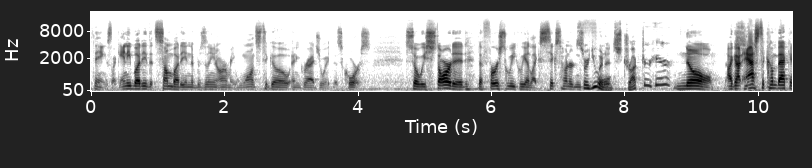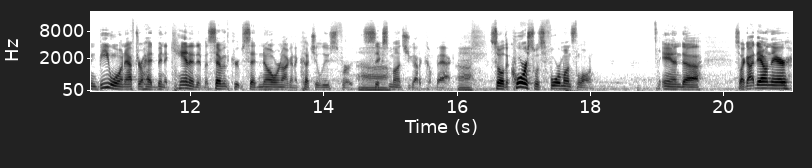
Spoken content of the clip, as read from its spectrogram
things. Like anybody that somebody in the Brazilian army wants to go and graduate this course. So we started the first week. We had like 600. So are you an instructor here? No, I got asked to come back and be one after I had been a candidate, but seventh group said no, we're not going to cut you loose for six months. You got to come back. So the course was four months long, and uh, so I got down there,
